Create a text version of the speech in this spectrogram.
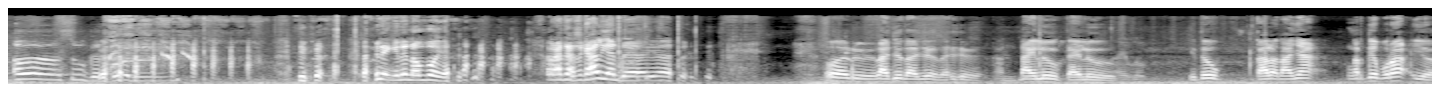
Oh, sugar daddy. Tapi yang ini nompo ya. Raja sekali Anda ya. Waduh, lanjut lanjut lanjut. Tailuk, Tailuk. Itu kalau tanya ngerti apa ora ya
